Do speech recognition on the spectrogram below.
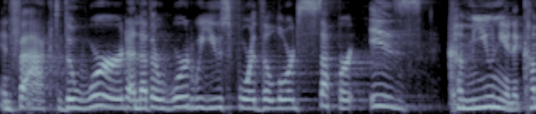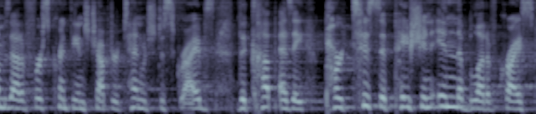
In fact, the word, another word we use for the Lord's Supper is communion. It comes out of 1 Corinthians chapter 10, which describes the cup as a participation in the blood of Christ,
